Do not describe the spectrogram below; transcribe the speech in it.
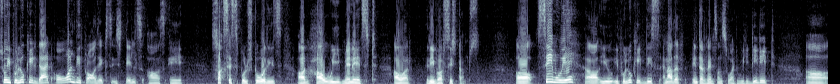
So, if you look at that all the projects tells us a successful stories on how we managed our river systems. Uh, same way uh, you if you look at this another interventions what we did it uh,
